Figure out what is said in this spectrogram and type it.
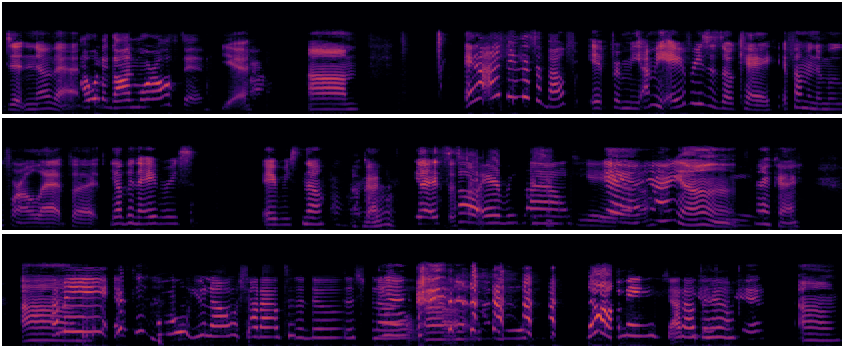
Didn't know that. I would have gone more often. Yeah. Um, and I I think that's about it for me. I mean, Avery's is okay if I'm in the mood for all that. But y'all been to Avery's? Avery's? No. Okay. Yeah, it's a Oh, start. every lounge. Yeah. Yeah, yeah, yeah. Okay. Um, I mean, it's cool, you know. Shout out to the dude, that's, you know. Uh, no, I mean, shout out to him. Yeah. Um,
